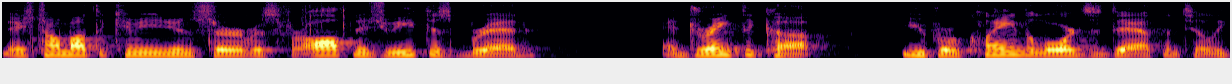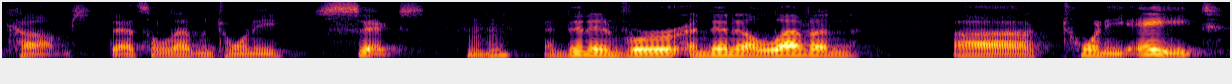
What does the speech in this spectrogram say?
he's talking about the communion service. For often as you eat this bread and drink the cup, you proclaim the Lord's death until he comes. That's 1126. Mhm. And then in ver- and then in 11, uh, 28,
